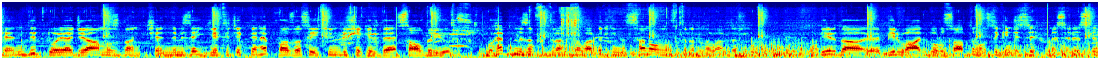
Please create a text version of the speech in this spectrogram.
Kendi doyacağımızdan, kendimize yetecekten hep fazlası için bir şekilde saldırıyoruz. Bu hepimizin fıtratında vardır, insanoğlunun fıtratında vardır. Bir dağ, e, bir vadi dolusu altın olsa ikincisi meselesi.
